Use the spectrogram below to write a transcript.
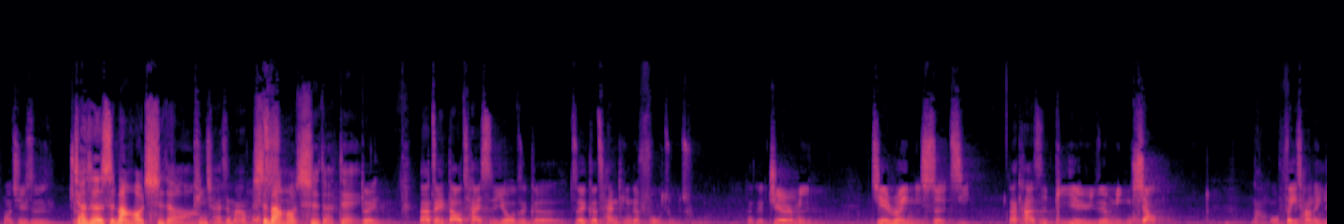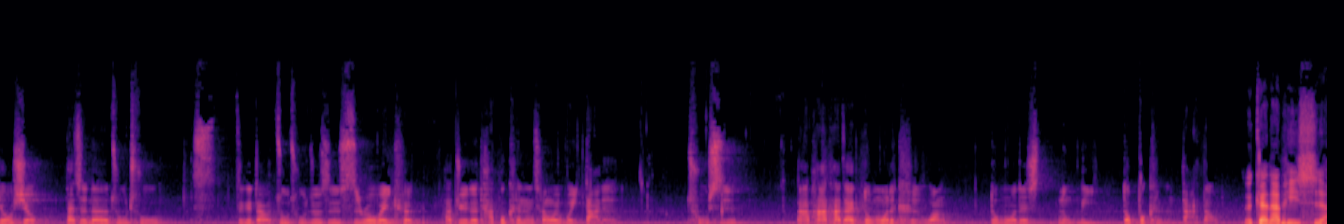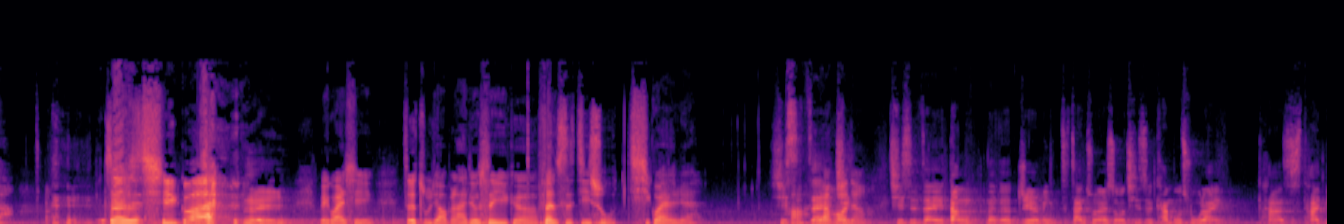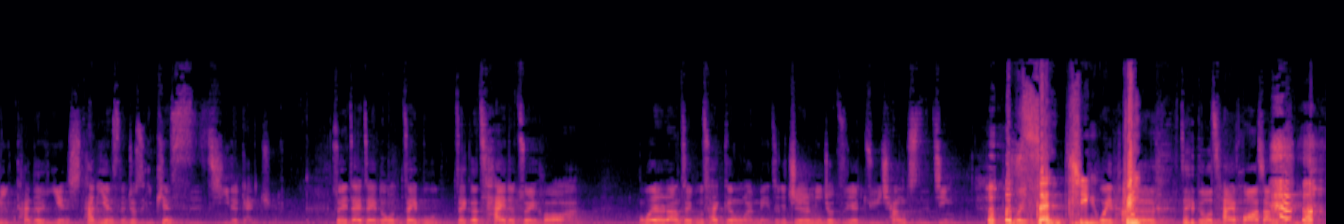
哦，其实讲真的是蛮好吃的听起来是蛮好，是蛮好吃的。对对，那这道菜是由这个这个餐厅的副主厨那个 Jeremy。杰瑞米设计，那他是毕业于这个名校，然后非常的优秀。但是呢，主厨这个叫主厨就是史若威克，他觉得他不可能成为伟大的厨师，哪怕他在多么的渴望、多么的努力，都不可能达到。那干他屁事啊！真是奇怪。对，没关系，这主角本来就是一个愤世嫉俗、奇怪的人。其实，在然后呢？其实，在当那个 Jeremy 站出来的时候，其实看不出来，他他的他的眼神他的眼神就是一片死寂的感觉。所以在这部这部这个菜的最后啊，为了让这部菜更完美，这个 Jeremy 就直接举枪致敬，神经为他的这道菜画上句，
